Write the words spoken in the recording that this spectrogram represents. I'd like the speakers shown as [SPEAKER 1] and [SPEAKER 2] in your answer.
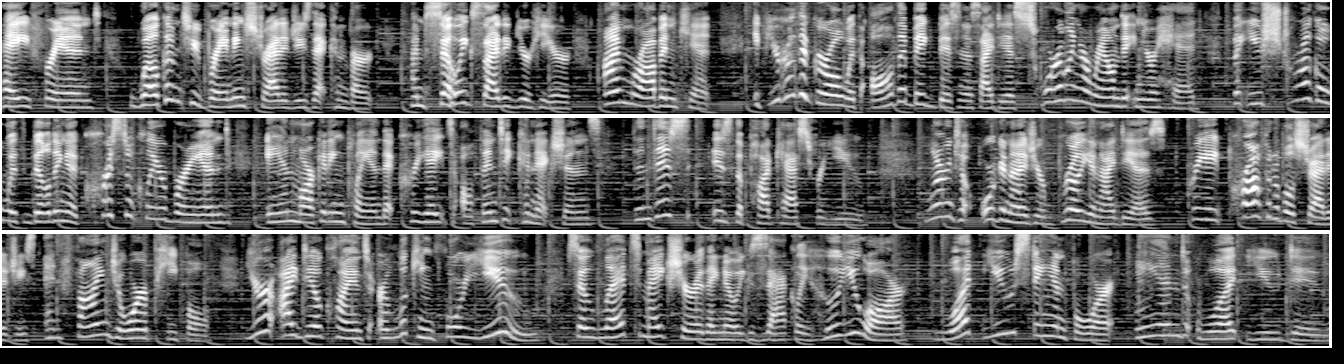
[SPEAKER 1] Hey, friend. Welcome to Branding Strategies That Convert. I'm so excited you're here. I'm Robbin Kent. If you're the girl with all the big business ideas swirling around in your head, but you struggle with building a crystal clear brand and marketing plan that creates authentic connections, then this is the podcast for you. Learn to organize your brilliant ideas, create profitable strategies, and find your people. Your ideal clients are looking for you. So let's make sure they know exactly who you are what you stand for, and what you do.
